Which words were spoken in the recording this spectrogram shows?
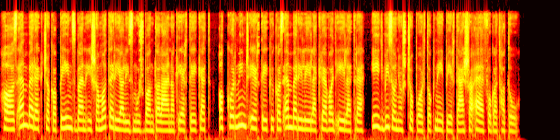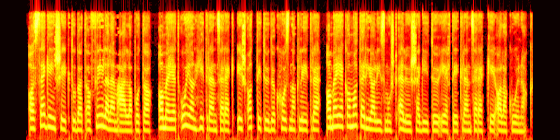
Ha az emberek csak a pénzben és a materializmusban találnak értéket, akkor nincs értékük az emberi lélekre vagy életre, így bizonyos csoportok népírtása elfogadható. A szegénység tudat a félelem állapota, amelyet olyan hitrendszerek és attitűdök hoznak létre, amelyek a materializmust elősegítő értékrendszerekké alakulnak.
